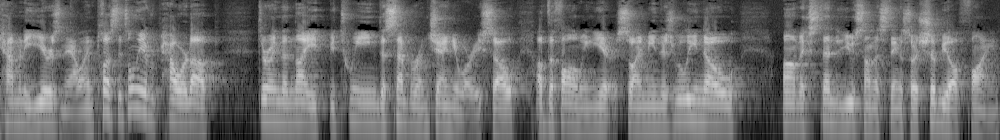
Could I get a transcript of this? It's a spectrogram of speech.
how many years now? And plus, it's only ever powered up during the night between December and January, so of the following year. So I mean, there's really no um, extended use on this thing, so it should be all fine.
